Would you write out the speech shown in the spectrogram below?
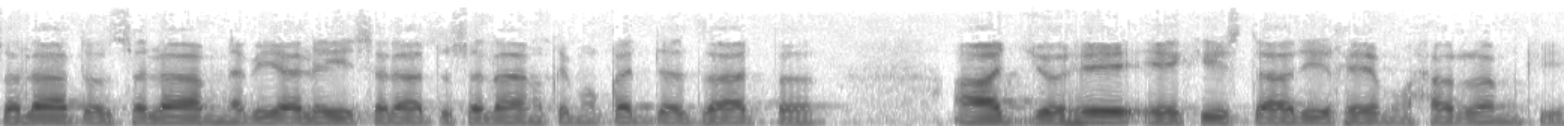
صلاۃ السلام نبی علیہ صلاۃ السلام کے مقدس ذات پر۔ آج جو ہے اکیس تاریخ ہے محرم کی۔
